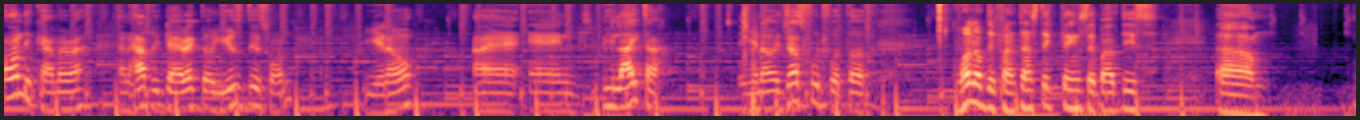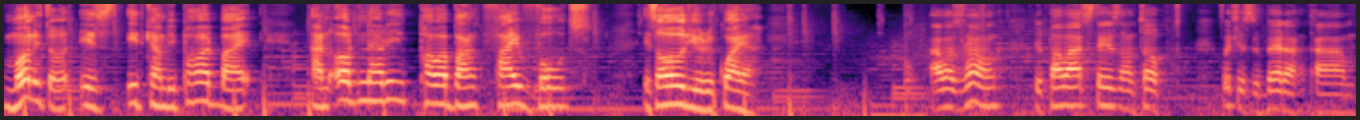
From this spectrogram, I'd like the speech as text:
on the camera and have the director use this one, you know, uh, and be lighter. You know, just food for thought. One of the fantastic things about this um, monitor is it can be powered by an ordinary power bank 5 volts is all you require i was wrong the power stays on top which is the better um,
